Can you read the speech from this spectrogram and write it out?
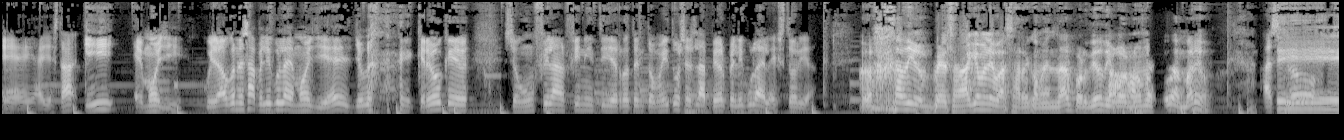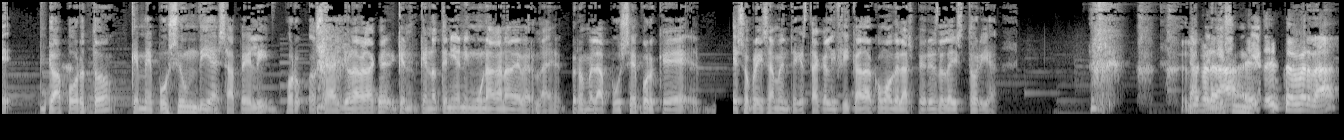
eh, ahí está. Y Emoji. Cuidado con esa película Emoji, ¿eh? Yo creo que según Phil Infinity y Rotten Tomatoes es la peor película de la historia. Pensaba que me le vas a recomendar, por Dios. Digo, no me jodas, Mario. Ha sido... Yo aporto que me puse un día esa peli. por- o sea, yo la verdad que, que- que no tenía ninguna gana de verla, ¿eh? pero me la puse porque eso precisamente, que está calificada como de las peores de la historia. La Es verdad, esto es verdad.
